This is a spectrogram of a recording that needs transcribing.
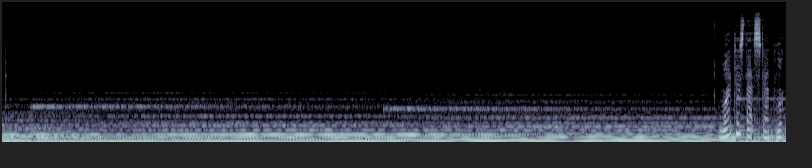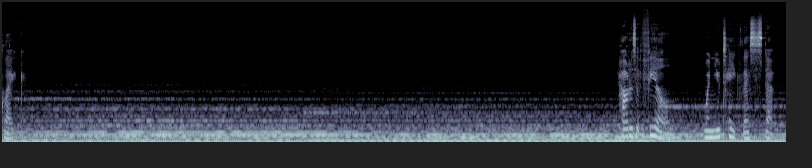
What does that step look like? How does it feel when you take this step?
